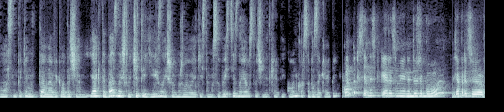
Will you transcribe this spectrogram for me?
власне таким телевикладачем? Як тебе знайшли? Чи ти їх знайшов? Можливо, якісь там особисті знайомства, чи відкритий конкурс або закритий? Конкурсів, наскільки я розумію, не дуже було. Я працюю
